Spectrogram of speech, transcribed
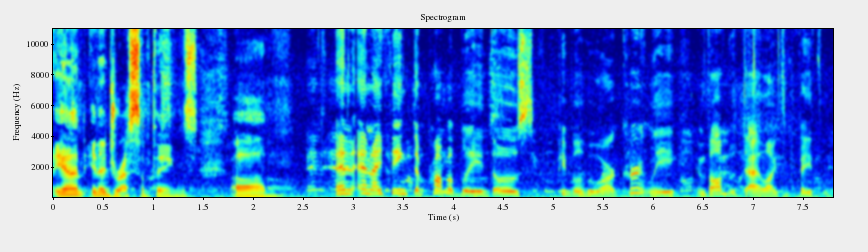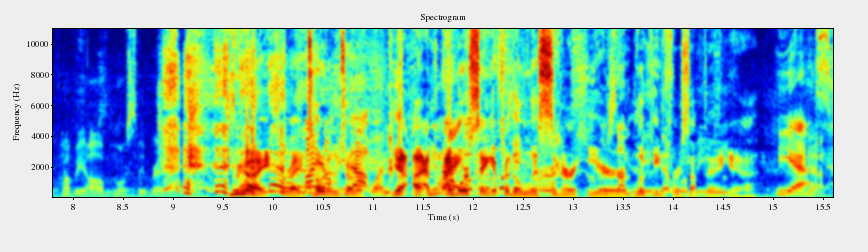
and and address some things. Um, And and I think that probably those people who are currently involved with dialogues of faith have probably all mostly read right, right, might not totally, be that totally. one. Yeah, I- I'm, You I'm more but saying it for the listener for here, something looking for something. be- yeah. Yes. Yes.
